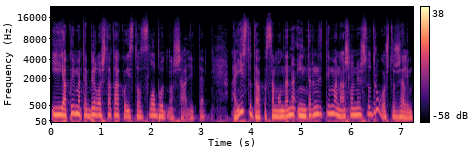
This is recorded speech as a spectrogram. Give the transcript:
i ako imate bilo šta tako isto slobodno šaljite. A isto tako sam onda na internetima našla nešto drugo što želim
